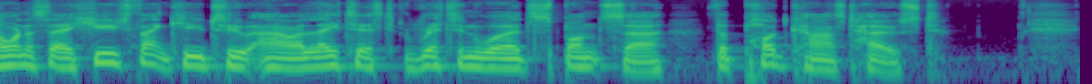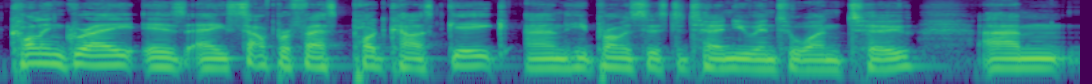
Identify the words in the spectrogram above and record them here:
I want to say a huge thank you to our latest written word sponsor, the podcast host. Colin Gray is a self professed podcast geek and he promises to turn you into one too. Um,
